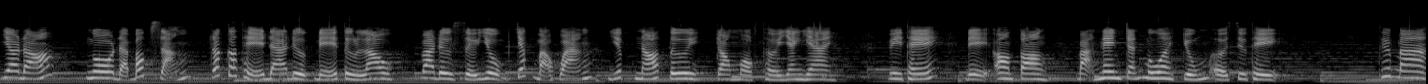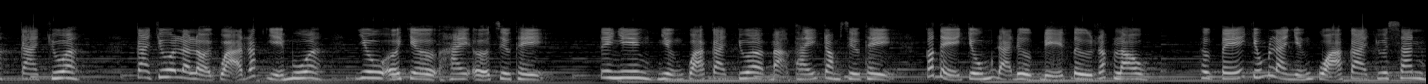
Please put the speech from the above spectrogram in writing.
Do đó, ngô đã bóc sẵn rất có thể đã được để từ lâu và được sử dụng chất bảo quản giúp nó tươi trong một thời gian dài. Vì thế, để an toàn, bạn nên tránh mua chúng ở siêu thị. Thứ ba, cà chua. Cà chua là loại quả rất dễ mua, dù ở chợ hay ở siêu thị. Tuy nhiên, những quả cà chua bạn thấy trong siêu thị có thể chúng đã được để từ rất lâu. Thực tế chúng là những quả cà chua xanh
